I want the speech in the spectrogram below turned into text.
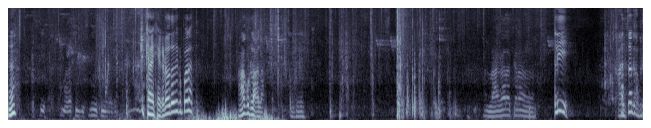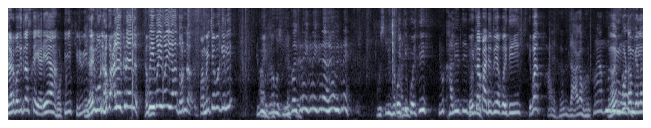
हं? मगाशी मगाशी. काय खेकडा होता ते परत? हा कुठला आला? लागायला त्याला खाली खालचा घबदाड बघितलास का येड्या? मोठी हिरवी. लय मोठा आलं इकडे. आलं हे बाई बाई बाई या दोन पमेच्या बघ गेली. इकडे घुसली. बघ इकडे इकडे इकडे. अरे इकडे. घुसली जो कोयती. कोयती? ती बघ खाली येते का पाठी तुझ्या कोयती. ती बघ. हाय, सगळी जागा भरपूर आहे लय मोठा मेला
